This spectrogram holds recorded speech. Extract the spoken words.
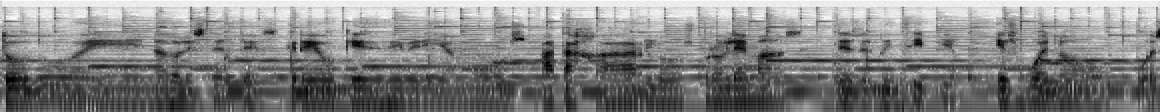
todo en adolescentes. Creo que deberíamos atajar los problemas desde el principio. Es bueno pues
